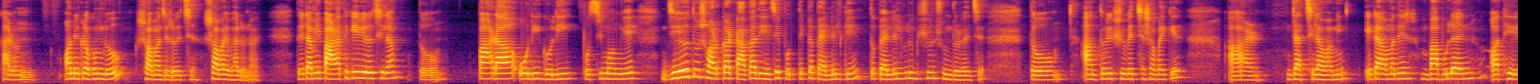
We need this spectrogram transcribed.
কারণ অনেক রকম লোক সমাজে রয়েছে, সবাই ভালো নয়। তো এটা আমি পাড়া থেকেই বেরোচ্ছিলাম, তো পাড়া, অলি, গলি, পশ্চিমবঙ্গে যেহেতু সরকার টাকা দিয়েছে প্রত্যেকটা প্যান্ডেলকে, তো প্যান্ডেলগুলো ভীষণ সুন্দর হয়েছে। তো আন্তরিক শুভেচ্ছা সবাইকে। আর যাচ্ছিলাম আমি। এটা আমাদের বাবুলাইন অথেব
